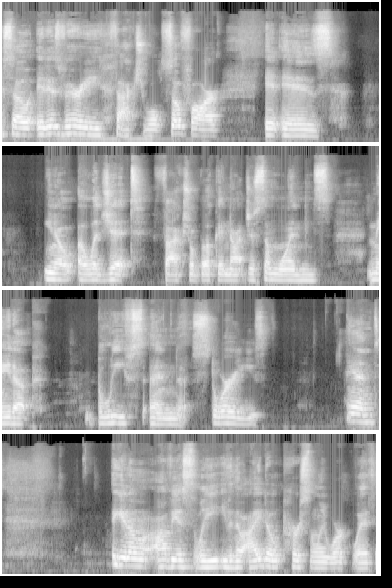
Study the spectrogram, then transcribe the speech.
So it is very factual. So far, it is, you know, a legit factual book and not just someone's made up beliefs and stories. And, you know, obviously, even though I don't personally work with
